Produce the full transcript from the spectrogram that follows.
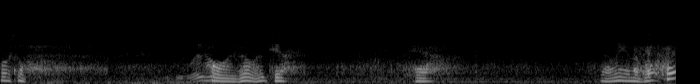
Awesome. Will. Oh, we will look here. Yeah. Now we in the bottom.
